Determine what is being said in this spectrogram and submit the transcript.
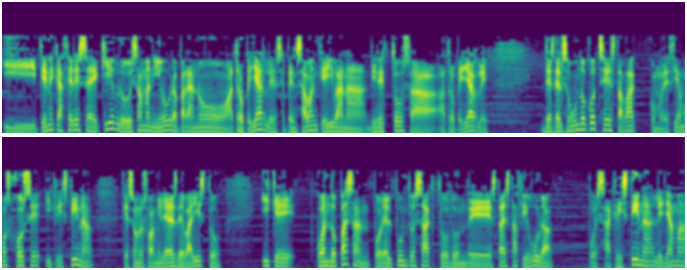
y tiene que hacer ese quiebro, esa maniobra para no atropellarle. Se pensaban que iban a, directos a atropellarle. Desde el segundo coche estaba, como decíamos, José y Cristina, que son los familiares de Baristo, y que cuando pasan por el punto exacto donde está esta figura, pues a Cristina le llama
